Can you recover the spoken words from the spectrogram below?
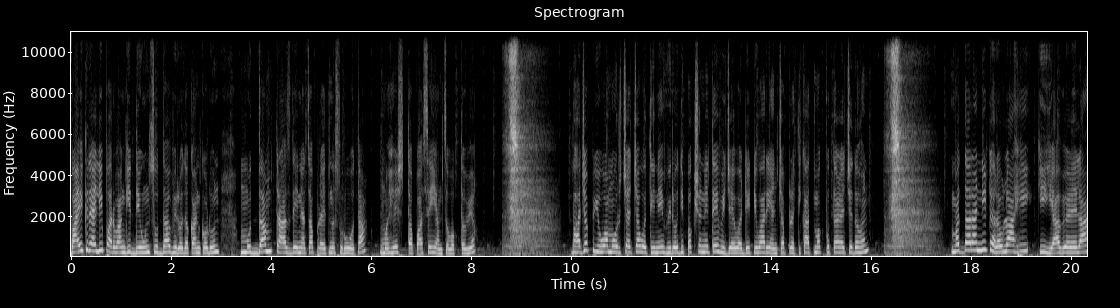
बाईक रॅली परवानगी देऊन सुद्धा विरोधकांकडून मुद्दाम त्रास देण्याचा प्रयत्न सुरू होता. महेश तपासे यांचं वक्तव्य. भाजप युवा मोर्चाच्या वतीने विरोधी पक्षनेते विजय वडेट्टीवार यांच्या प्रतिकात्मक पुतळ्याचे दहन. मतदारांनी ठरवलं आहे की या वेळेला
